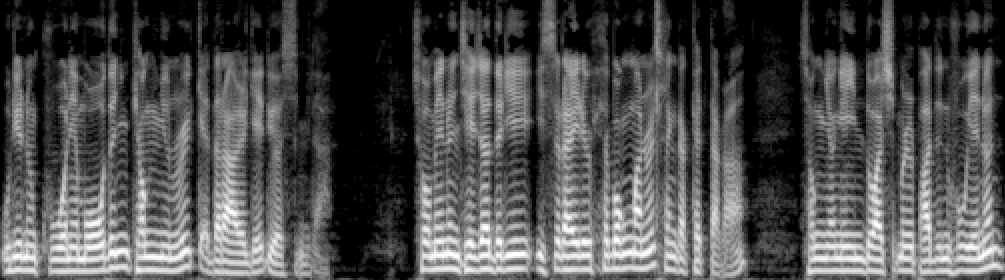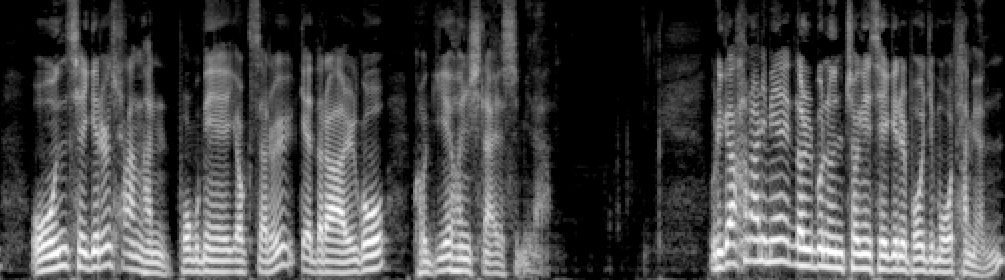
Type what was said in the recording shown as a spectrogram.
우리는 구원의 모든 경륜을 깨달아 알게 되었습니다. 처음에는 제자들이 이스라엘의 회복만을 생각했다가 성령의 인도하심을 받은 후에는 온 세계를 향한 복음의 역사를 깨달아 알고 거기에 헌신하였습니다. 우리가 하나님의 넓은 은총의 세계를 보지 못하면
